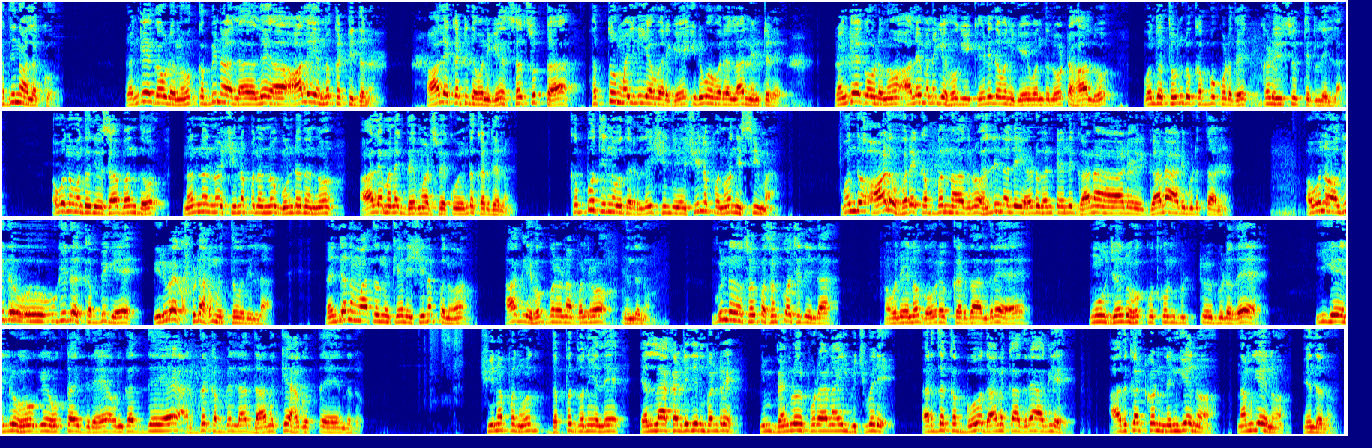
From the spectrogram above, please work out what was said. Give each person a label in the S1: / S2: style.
S1: ಹದಿನಾಲ್ಕು. ರಂಗೇಗೌಡನು ಕಬ್ಬಿನ ಆಲೆಯನ್ನು ಕಟ್ಟಿದ್ದನು. ಆಲೆ ಕಟ್ಟಿದವನಿಗೆ ಸುತ್ತ ಹತ್ತು ಮೈಲಿಯವರೆಗೆ ಇರುವವರೆಲ್ಲ ನೆಂಟರೆ. ರಂಗೇಗೌಡನು ಆಲೆ ಮನೆಗೆ ಹೋಗಿ ಕೇಳಿದವನಿಗೆ ಒಂದು ಲೋಟ ಹಾಲು, ಒಂದು ತುಂಡು ಕಬ್ಬು ಕೊಡದೆ ಕಳುಹಿಸುತ್ತಿರಲಿಲ್ಲ. ಅವನು ಒಂದು ದಿವಸ ಬಂದು, ನನ್ನನ್ನು, ಶೀನಪ್ಪನನ್ನು, ಗುಂಡನನ್ನು ಆಲೆ ಮನೆಗೆ ದಯಮಾಡಿಸಬೇಕು ಎಂದು ಕರೆದನು. ಕಬ್ಬು ತಿನ್ನುವುದರಲ್ಲಿ ಶೀನ- ಶೀನಪ್ಪನು ನಿಸ್ಸೀಮ. ಒಂದು ಆಳು ಹೊರೆ ಕಬ್ಬನ್ನಾದರೂ ಹಲ್ಲಿನಲ್ಲಿ ಎರಡು ಗಂಟೆಯಲ್ಲಿ ಗಾನ ಆಡಿ, ಗಾನ ಆಡಿಬಿಡುತ್ತಾನೆ. ಅವನು ಅಗಿದ ಉಗಿದ ಕಬ್ಬಿಗೆ ಇರುವೆ ಕೂಡ ಮುತ್ತುವುದಿಲ್ಲ. ರಂಗನ ಮಾತನ್ನು ಕೇಳಿ ಶೀನಪ್ಪನು, ಆಗ್ಲಿ ಹೋಗ್ಬರೋಣ ಬಂದ್ರೋ ಎಂದನು. ಗುಂಡನು ಸ್ವಲ್ಪ ಸಂಕೋಚದಿಂದ, ಅವನೇನೋ ಗೌರವ ಕರ್ದ ಅಂದ್ರೆ ಮೂರು ಜನರು ಹೋಗಿ ಕೂತ್ಕೊಂಡು ಬಿಟ್ಟು ಬಿಡೋದೆ. ಈಗ ಎಲ್ಲರೂ ಹೋಗಿ ಹೋಗ್ತಾ ಇದ್ರೆ ಅವನ ಗದ್ದೆ ಅರ್ಧ ಕಬ್ಬೆಲ್ಲ ದಾನಕ್ಕೆ ಆಗುತ್ತೆ ಎಂದನು. ಶೀನಪ್ಪನು ದಪ್ಪ ಧ್ವನಿಯಲ್ಲೇ, ಎಲ್ಲಾ ಕಂಡಿದ್ದೀನಿ ಬನ್ರಿ, ನಿಮ್ ಬೆಂಗಳೂರು ಪುರಾಣ ಇಲ್ಲಿ ಬಿಚ್ಚಬೇಡಿ ಅರ್ಧ ಕಬ್ಬು ದಾನಕ್ಕಾದ್ರೆ ಆಗ್ಲಿ. ಅದು ಕಟ್ಕೊಂಡು ನಿನ್ಗೇನು, ನಮಗೇನು? ಎಂದನು.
